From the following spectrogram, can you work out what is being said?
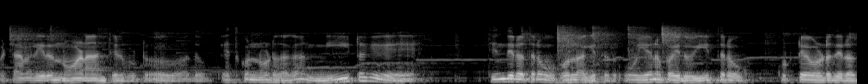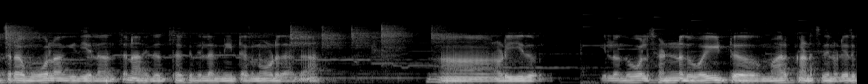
ಬಟ್ ಆಮೇಲೆ ಇರೋ ನೋಡೋಣ ಅಂತೇಳ್ಬಿಟ್ಟು ಅದು ಎತ್ಕೊಂಡು ನೋಡಿದಾಗ ನೀಟಾಗಿ ತಿಂದಿರೋ ಥರ ಅದು ಓ, ಏನಪ್ಪ ಇದು? ಈ ಥರ ಕುಟ್ಟೆ ಹೊಡೆದಿರೋ ಥರ ಹೋಲಾಗಿದೆಯಲ್ಲ ಅಂತ ನಾನು ಇದನ್ನು ತೆಗೆದಿಲ್ಲ ನೀಟಾಗಿ ನೋಡಿದಾಗ. ನೋಡಿ ಇದು. ಇಲ್ಲೊಂದು ಹೋಲ್ ಸಣ್ಣದು ವೈಟ್ ಮಾರ್ಕ್ ಕಾಣಿಸ್ತಿದೆ ನೋಡಿ, ಅದು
